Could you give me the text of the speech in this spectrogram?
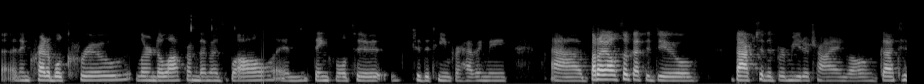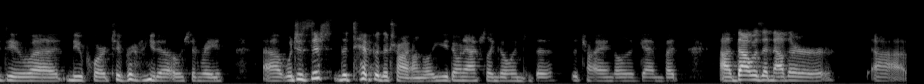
an incredible crew. Learned a lot from them as well, and thankful to to the team for having me. Uh, but I also got to do back to the Bermuda Triangle. Got to do a Newport to Bermuda Ocean Race. Uh, which is just the tip of the triangle. You don't actually go into the, the triangle again, but uh, that was another uh,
